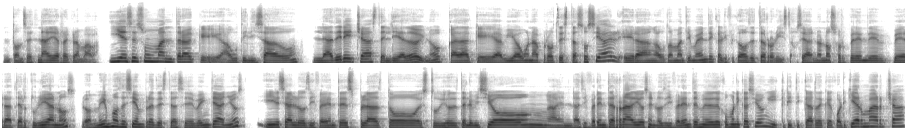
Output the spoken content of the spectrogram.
entonces nadie reclamaba. Y ese es un mantra que ha utilizado la derecha hasta el día de hoy, ¿no? Cada que había una protesta social eran automáticamente calificados de terroristas. O sea, no nos sorprende ver a tertulianos, los mismos de siempre desde hace 20 años, irse a los diferentes platos, estudios de televisión, en las diferentes radios, en los diferentes medios de comunicación y criticar de que cualquier marcha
